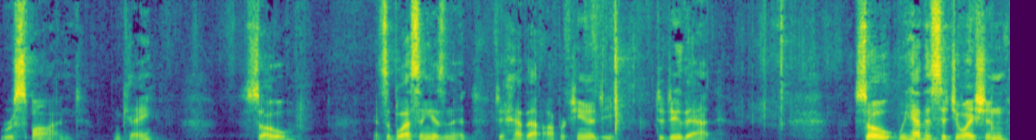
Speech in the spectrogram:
Respond. Okay? So, it's a blessing, isn't it, to have that opportunity to do that. So, we have this situation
